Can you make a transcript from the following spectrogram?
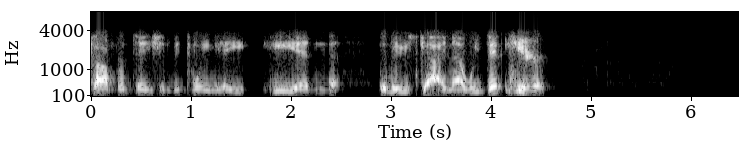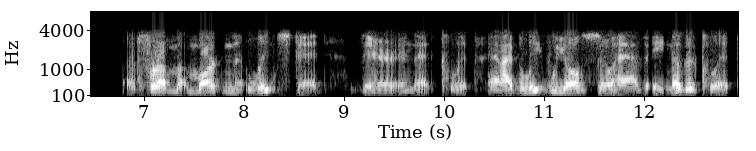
Confrontation between he he and the news guy. Now we did hear from Martin Lindstedt there in that clip, and I believe we also have another clip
